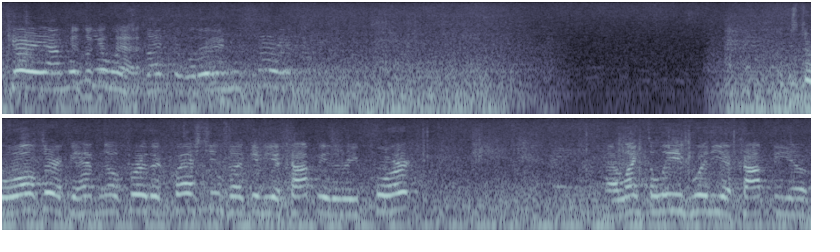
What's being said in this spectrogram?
Okay, I'm with look you, at. Inspector, whatever Okay. you say. Mr. Walter, if you have no further questions, I'll give you a copy of the report. I'd like to leave with you a copy of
